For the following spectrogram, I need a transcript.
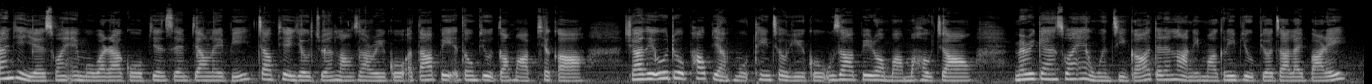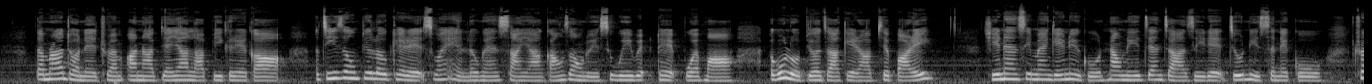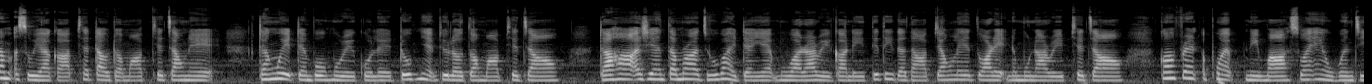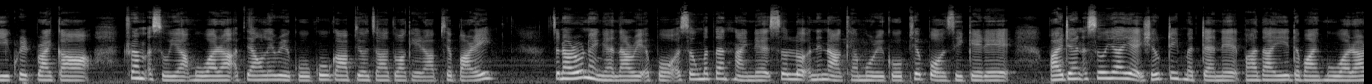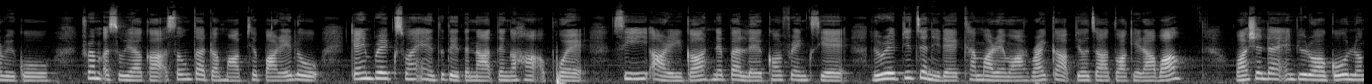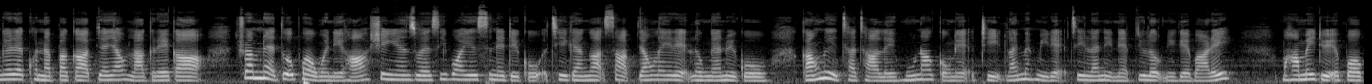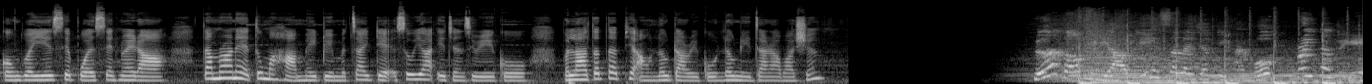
တိုင်းပြည်ရဲ့စွမ်းအင်မူဝါဒကိုပြင်ဆင်ပြောင်းလဲပြီးကြောက်ဖြစ်ရုပ်ကျွမ်းလောင်စာတွေကိုအသားပေးအသုံးပြုသွားမှာဖြစ်ကရာသီဥတုဖောက်ပြန်မှုထိန်းချုပ်ရေးကိုဦးစားပေးတော့မှာမဟုတ်ကြောင်း American စွမ်းအင်ဝန်ကြီးကတနင်္လာနေ့မှာကြေညာပြောကြားလိုက်ပါတယ်။သမ္မတဒေါ်နယ်ထရမ်အာဏာပြန်ရလာပြီးကတည်းကအကြီးဆုံးပြုလုပ်ခဲ့တဲ့စွမ်းအင်လုပ်ငန်းဆိုင်ရာခေါင်းဆောင်တွေစုဝေးတဲ့ပွဲမှာအခုလိုပြောကြားခဲ့တာဖြစ်ပါတယ်။ ရေနံစီမံကိန်းတွေကိုနှောင့်နှေးကြမ်းကြာစေတဲ့ကျိုးနီစနစ်ကို Trump အစိုးရကဖျက်တောက်တော့မှာဖြစ်ကြောင်းနဲ့ဓာတ်ငွေတင်ပို့မှုတွေကိုလည်းတိုးမြင့်ပြုလုပ်သွားမှာဖြစ်ကြောင်းဒါဟာအရင်သမ္မတဂျိုးဘိုင်ဒန်ရဲ့မူဝါဒတွေကနေတိတိတသားပြောင်းလဲသွားတဲ့နမူနာတွေဖြစ်ကြောင်း conference အဖွဲ့နေမှာစွမ်းအင်ဝန်ကြီး Chris Wright က Trump အစိုးရမူဝါဒအပြောင်းလဲတွေကိုကိုးကားပြောကြားသွားခဲ့တာဖြစ်ပါတယ်။ ကျွန်တော်တို့နိုင်ငံသားတွေအပေါ်အဆုံးမသက်နိုင်တဲ့ဆွတ်လွတ်အနစ်နာခံမှုတွေကိုဖြစ်ပေါ်စေခဲ့တဲ့ Biden အစိုးရရဲ့ရုပ်တိမတန်တဲ့ဘာသာရေးတပိုင်းမူဝါဒတွေကို Trump အစိုးရကအဆုံးသတ်တော့မှာဖြစ်ပါတယ်လို့ Cambridge Swan and သုတေသနသင်္ကဟအဖွဲ့ CER ကနှစ်ပတ်လည် conference ရဲ့လူတွေပြည့်ကျက်နေတဲ့ခမ်းမထဲမှာ Wright ကပြောကြားသွားခဲ့တာပါ။ ဝါရှင်တန်အင်ဖြူတော်ကိုလွန်ခဲ့တဲ့ခုနှစ်ပတ်ကပြန်ရောက်လာကြတဲ့က Trump နဲ့သူ့အဖွဲ့ဝင်တွေဟာရှေ့ရင်ဆွဲစီးပွားရေးစနစ်တွေကိုအခြေခံကစပြောင်းလဲတဲ့လုပ်ငန်းတွေကိုခေါင်းတွေချချလေးမူးနောက်ကုန်တဲ့အထိလိုက်မမီတဲ့အခြေလန်းတွေနဲ့ပြုလုပ်နေခဲ့ပါတယ်။မဟာမိတ်တွေအပေါ်ကုံသွဲရေးစစ်ပွဲဆင်နွှဲတာတမရနဲ့သူ့မဟာမိတ်တွေမကြိုက်တဲ့အစိုးရအေဂျင်စီတွေကိုဗလာတသက်ဖြစ်အောင်လုပ်တာတွေကိုလုပ်နေကြတာပါရှင်။လွတ်လပ်သောမီဒီယာတွေဆက်လက်ရပ်တည်နိုင်ဖို့ပြည်သက်တွေရဲ့ထောက်ပံ့ပေးမှု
